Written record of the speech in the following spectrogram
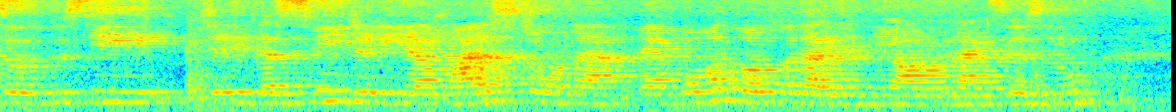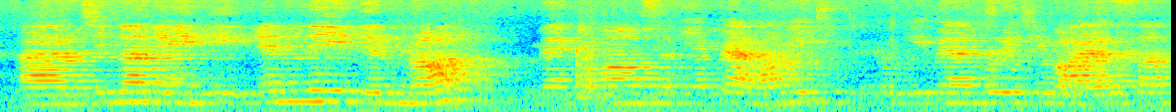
ਸੋ ਤੁਸੀਂ ਜਿਹੜੀ 10ਵੀਂ ਜਿਹੜੀ ਆ ਮਾਈਲਸਟੋਨ ਆ ਮੈਂ ਬਹੁਤ ਬਹੁਤ ਵਧਾਈ ਦਿੰਦੀ ਆ ਆਰਗੇਨਾਈਜ਼ਰਸ ਨੂੰ ਅਹ, ਜਿਨ੍ਹਾਂ ਨੇ ਕਿ ਇੰਨੇ ਦਿਨ ਰਾਤ ਮੈਂ ਕਹਾਂ ਸਾਡੀਆਂ ਭੈਣਾਂ ਵੀ ਕਿਉਂਕਿ ਮੈਂ ਥੋੜੀ ਜਿਹੀ ਬਾਇਸ ਆ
